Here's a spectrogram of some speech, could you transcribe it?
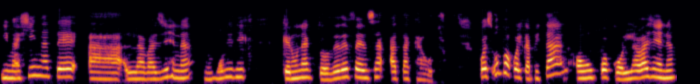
Imagínate a la ballena, Moby Dick, que en un acto de defensa ataca a otro. Pues un poco el capitán o un poco la ballena,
